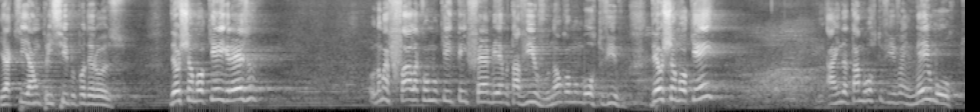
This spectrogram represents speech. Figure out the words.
E aqui há um princípio poderoso. Deus chamou quem, igreja? Não é fala como quem tem fé mesmo, está vivo, não como um morto-vivo. Deus chamou quem? Ainda está morto-vivo ainda, meio morto.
